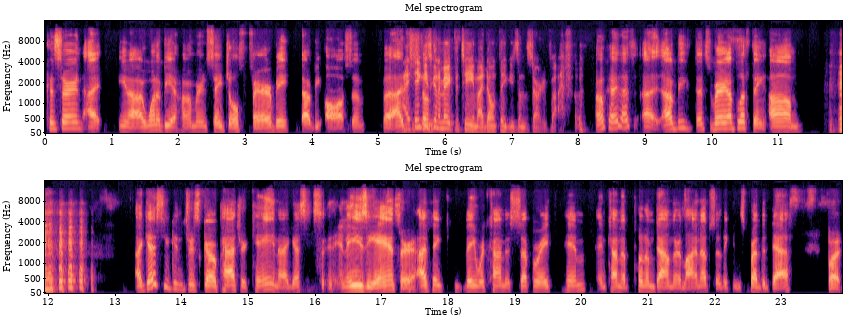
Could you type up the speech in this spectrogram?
concerned, I you know I want to be a homer and say Joel Farabee. That would be awesome. But I, I think he's don't- going to make the team. I don't think he's in the starting five. Okay, that's uh, that would be that's very uplifting. Um, I guess you can just go Patrick Kane. I guess it's an easy answer. I think they would kind of separate him and kind of put him down their lineup so they can spread the depth. But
